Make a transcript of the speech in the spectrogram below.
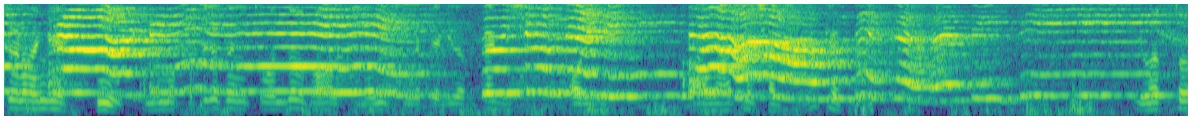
ಹೇಳ್ದಂಗೆ ನಮ್ಮ ಪತ್ರಿಕಾ ಸಂಘಕ್ಕೆ ಒಂದು ಭಾಳ ನೋವಿನ ಸಂಗತಿಯಾಗಿದೆ ಅದಕ್ಕಾಗಿ ಅವರಿಗೆ ಅವರ ಆತ್ಮಕ್ಕೆ ಇವತ್ತು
